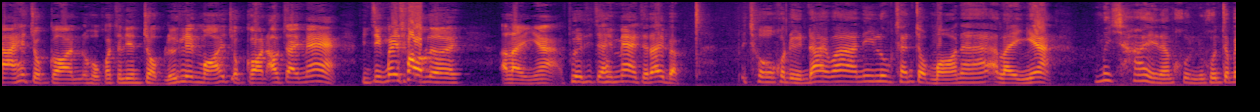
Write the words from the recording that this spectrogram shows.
นายให้จบก่อนโอ้โหก็จะเรียนจบ หรือเรียนหมอให้จบก่อนเอาใจแม่ จริง ๆ ไม่ชอบเลย อะไรเงี้ยเพื่อที่จะให้แม่จะได้แบบไปโชว์คนอื่นได้ว่านี่ลูกฉันจบหมอนะ อะไรเงี้ยไม่ใช่นะคุณคุณจะไป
